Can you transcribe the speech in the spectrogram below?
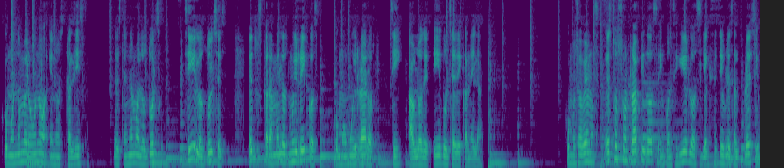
Como número uno en nuestra lista, les tenemos los dulces. Sí, los dulces. Estos caramelos muy ricos, como muy raros. Sí, hablo de ti, dulce de canela. Como sabemos, estos son rápidos en conseguirlos y accesibles al precio.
